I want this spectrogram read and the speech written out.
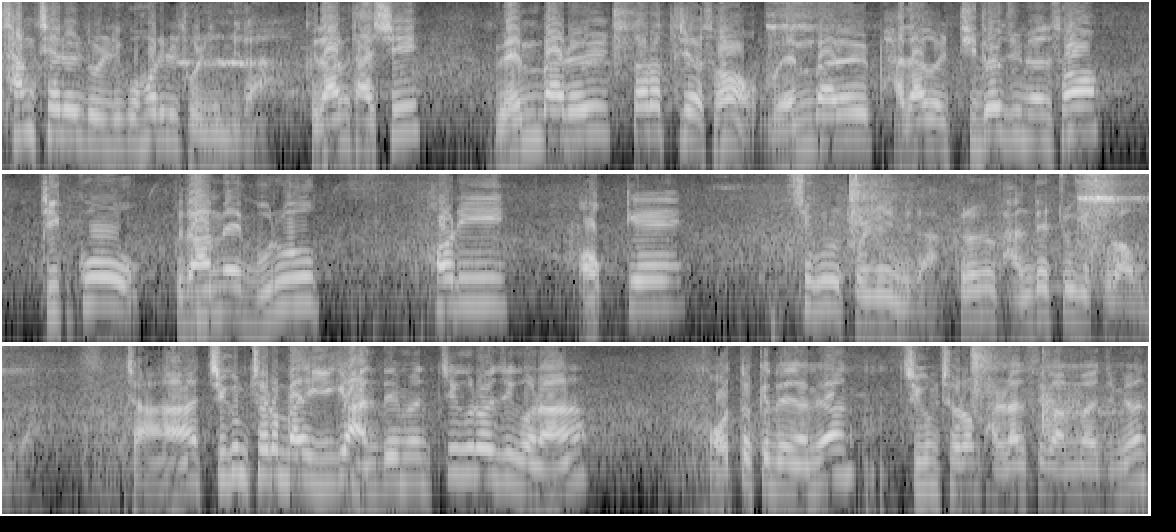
상체를 돌리고 허리를 돌립니다. 그 다음에 다시 왼발을 떨어뜨려서 왼발을 바닥을 디뎌주면서 딛고 그 다음에 무릎, 허리, 어깨 식으로 돌립니다. 그러면 반대쪽이 돌아옵니다. 자, 지금처럼 만약 이게 안 되면 찌그러지거나 어떻게 되냐면 지금처럼 밸런스가 안 맞으면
